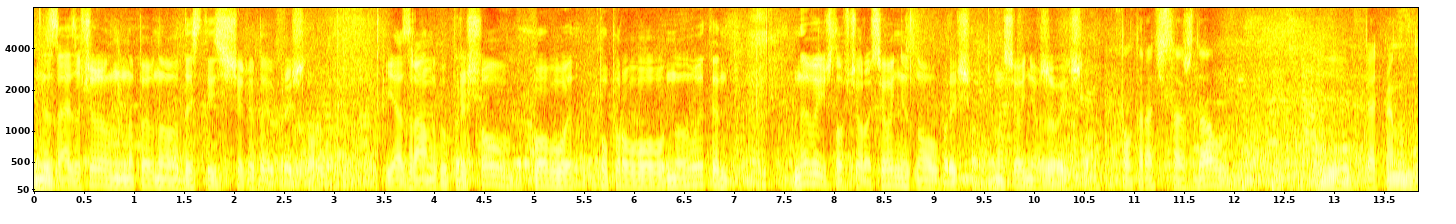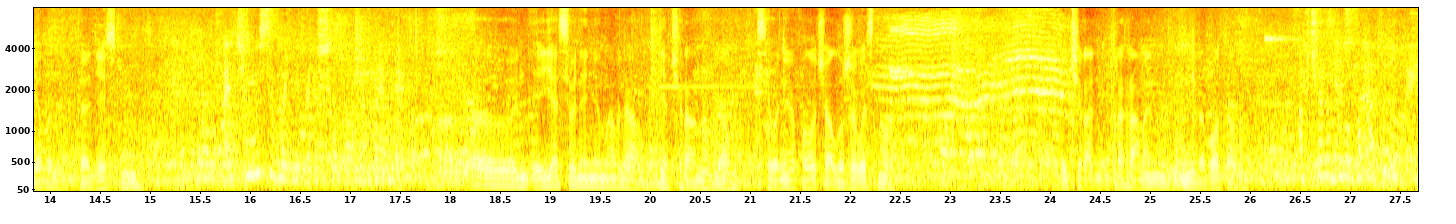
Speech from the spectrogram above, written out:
Не знаю, завчора, напевно, десь тисячі людей прийшло. Я зранку прийшов, пробував- попробував обновити. Не вийшло вчора, сьогодні знову прийшов. Ну сьогодні вже вийшло. Полтора часа ждал и пять минут делали, 5-10 минут. А чому сьогодні вирішили оновити? Э, Я сегодня не обновлял, я вчера обновлял. Сегодня я получал уже высновок. И вчера программа не работала. А вчора було багато людей.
